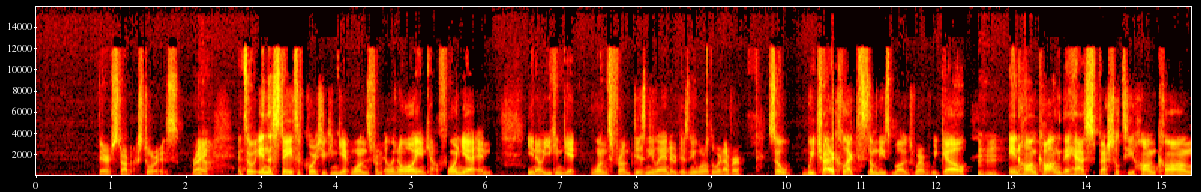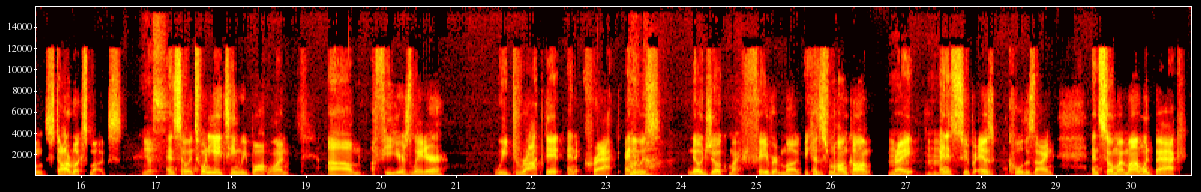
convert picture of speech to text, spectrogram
their Starbucks store is, right? Yeah. And so in the states, of course, you can get ones from Illinois and California, and you know you can get ones from Disneyland or Disney World or whatever. So we try to collect some of these mugs wherever we go. Mhm. In Hong Kong, they have specialty Hong Kong Starbucks mugs. Yes. And so in 2018, we bought one. Um, a few years later, we dropped it and it cracked. And Oh, it was no. joke my favorite mug because it's from Hong Kong, Mhm. right? Mhm. And it's super, it was cool design. And so my mom went back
